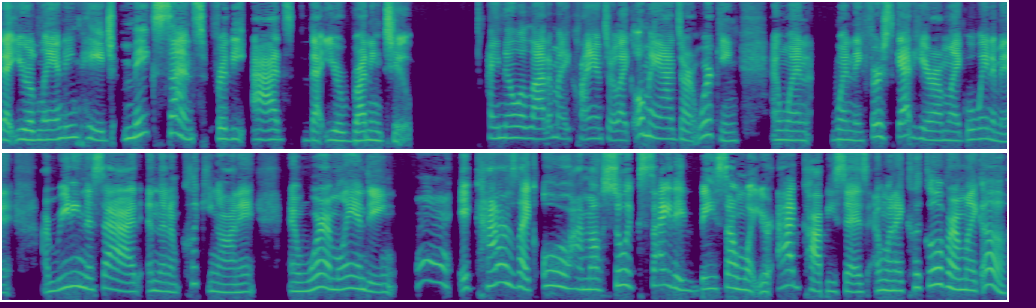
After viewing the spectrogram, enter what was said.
that your landing page makes sense for the ads that you're running to. I know a lot of my clients are like, "Oh, my ads aren't working." And when when they first get here, I'm like, "Well, wait a minute. I'm reading this ad and then I'm clicking on it and where I'm landing, it kind of is like, oh, I'm so excited based on what your ad copy says. And when I click over, I'm like, oh,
